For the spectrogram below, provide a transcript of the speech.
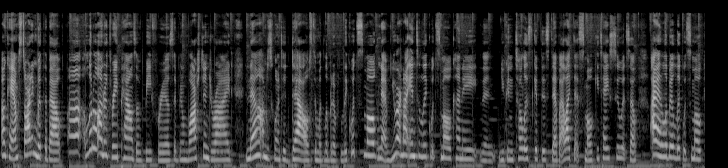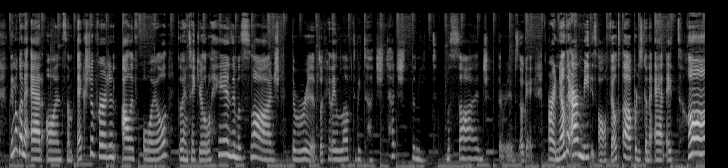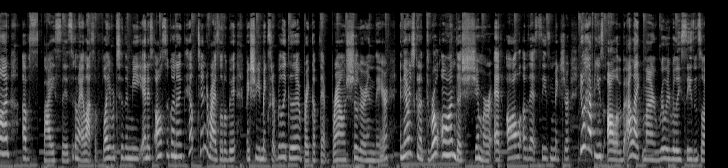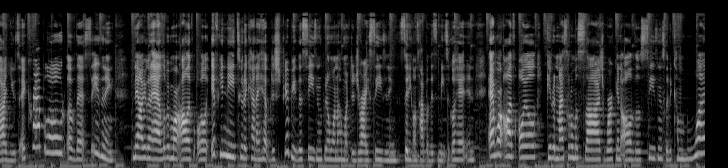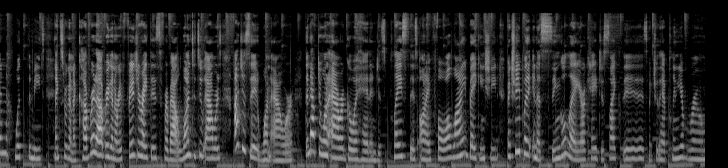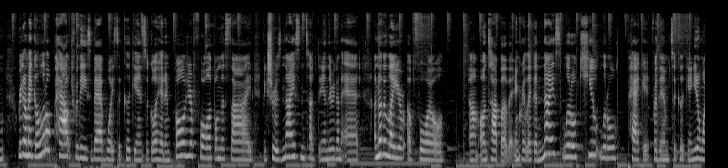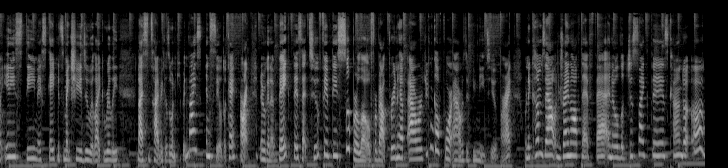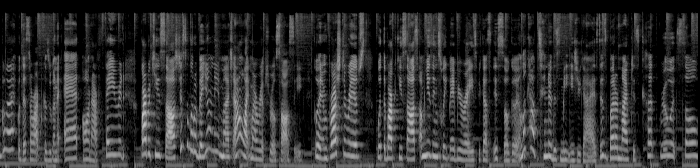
Okay, I'm starting with about a little under three pounds of beef ribs. They've been washed and dried. Now I'm just going to douse them with a little bit of liquid smoke. Now, if you are not into liquid smoke, honey, then you can totally skip this step. But I like that smoky taste to it, so I add a little bit of liquid smoke. Then I'm going to add on some extra virgin olive oil. Go ahead and take your little hands and massage the ribs. Okay, they love to be touched. Touch the meat massage the ribs. Okay. All right, now that our meat is all felt up, we're just gonna add a ton of spices. It's gonna add lots of flavor to the meat and it's also gonna help tenderize a little bit. Make sure you mix it up really good, break up that brown sugar in there. And now we're just gonna throw on the shimmer, add all of that seasoned mixture. You don't have to use all of it, but I like mine really, really seasoned, so I use a crap load of that seasoning. Now you're going to add a little bit more olive oil if you need to to kind of help distribute the seasonings. We don't want a whole bunch of dry seasoning sitting on top of this meat. So go ahead and add more olive oil, give it a nice little massage, work in all of those seasonings so they become one with the meat. Next we're going to cover it up. We're going to refrigerate this for about one to two hours. I just said one hour. Then after one hour, go ahead and just place this on a foil lined baking sheet. Make sure you put it in a single layer, okay, just like this. Make sure they have plenty of room. We're going to make a little pouch for these bad boys to cook in. So go ahead and fold your foil up on on the side. Make sure it's nice and tucked in. Then we're gonna add another layer of foil um, on top of it and create like a nice little cute little packet for them to cook in. You don't want any steam escaping, so make sure you do it like really nice and tight because we want to keep it nice and sealed, okay? All right, now we're gonna bake this at 250 super low for about three and a half hours. You can go four hours if you need to, all right? When it comes out and drain off that fat and it'll look just like this, kind of ugly, but that's all right because we're gonna add on our favorite barbecue sauce, just a little bit. You don't need much. I don't like my ribs real saucy. Go ahead and brush the ribs with the barbecue sauce. I'm using Sweet Baby Ray's because it's so good. And look how tender this meat is, you guys. This butter knife just cut through it so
